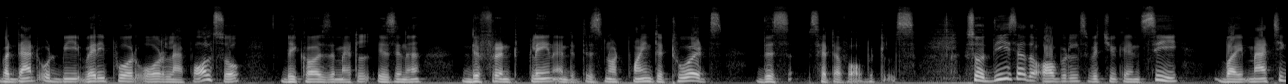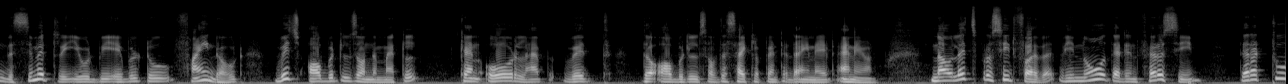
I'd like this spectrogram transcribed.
but that would be very poor overlap also because the metal is in a different plane and it is not pointed towards this set of orbitals. So, these are the orbitals which you can see by matching the symmetry you would be able to find out which orbitals on the metal can overlap with the orbitals of the cyclopentadienide anion. Now, let us proceed further. We know that in ferrocene there are two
